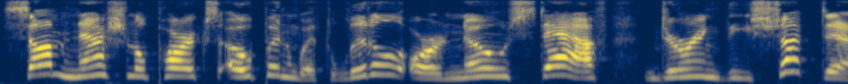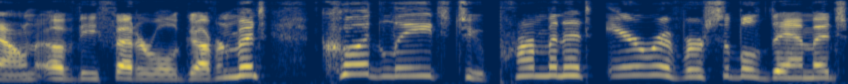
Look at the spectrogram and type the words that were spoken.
some national parks open with little or no staff during the shutdown of the federal government could lead to permanent, irreversible damage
